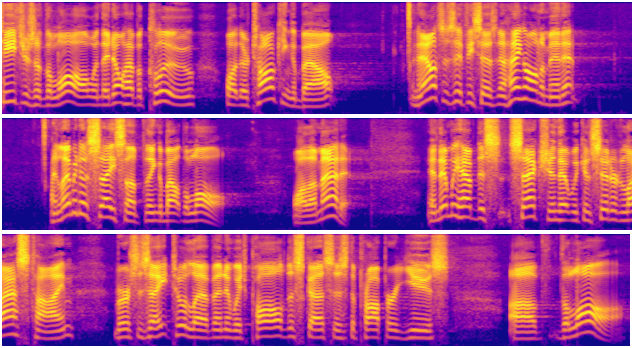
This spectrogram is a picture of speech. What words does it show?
teachers of the law, when they don't have a clue what they're talking about, now it's as if he says, Now hang on a minute, and let me just say something about the law while I'm at it. And then we have this section that we considered last time, verses 8 to 11, in which Paul discusses the proper use of the law.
